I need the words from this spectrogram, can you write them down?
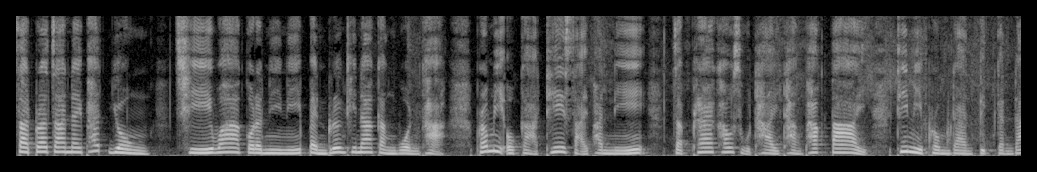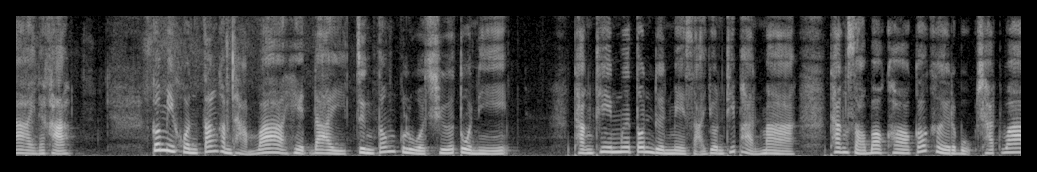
ศาสตราจารย์นายแพทย์ยง ชี้ว่ากรณีนี้เป็นเรื่องที่น่ากังวลค่ะ เพราะมีโอกาสที่สายพันธุ์นี้จะแพร่เข้าสู่ไทยทางภาคใต้ ที่มีพรมแดนติดกันได้นะคะ ก็มีคนตั้งคำถามว่าเหตุใดจึงต้องกลัวเชื้อตัวนี้ ทั้งที่เมื่อต้นเดือนเมษายนที่ผ่านมา ทางสบคก็เคยระบุชัดว่า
